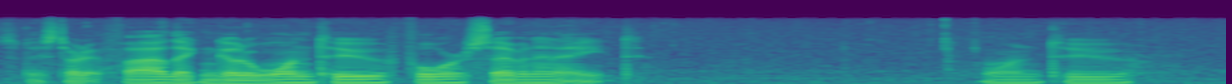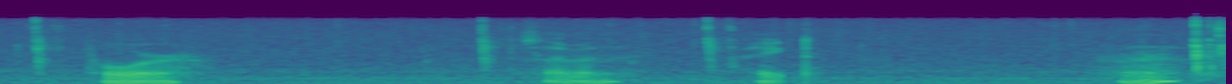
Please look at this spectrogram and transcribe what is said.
so they start at five, they can go to one, two, four, seven, and eight. One, two, four, seven, eight. Alright.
